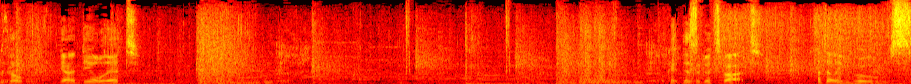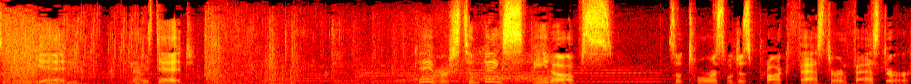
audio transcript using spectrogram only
So, gotta deal with it. Okay, this is a good spot. Until he moves again, and now he's dead. Okay, we're still getting speed ups. So Taurus will just proc faster and faster.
